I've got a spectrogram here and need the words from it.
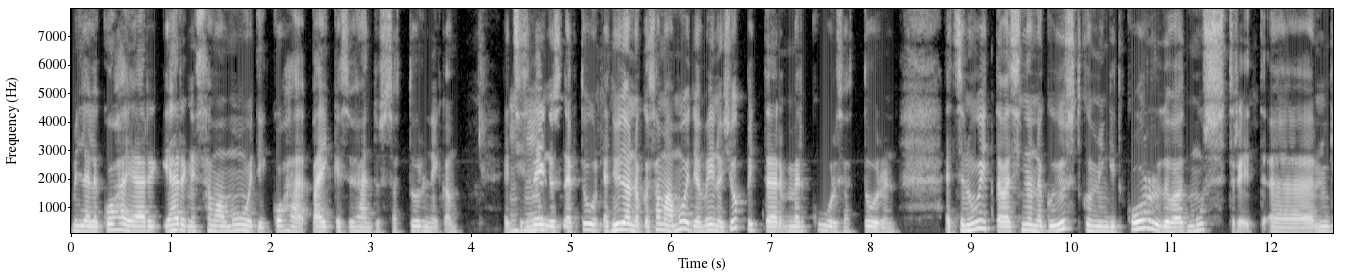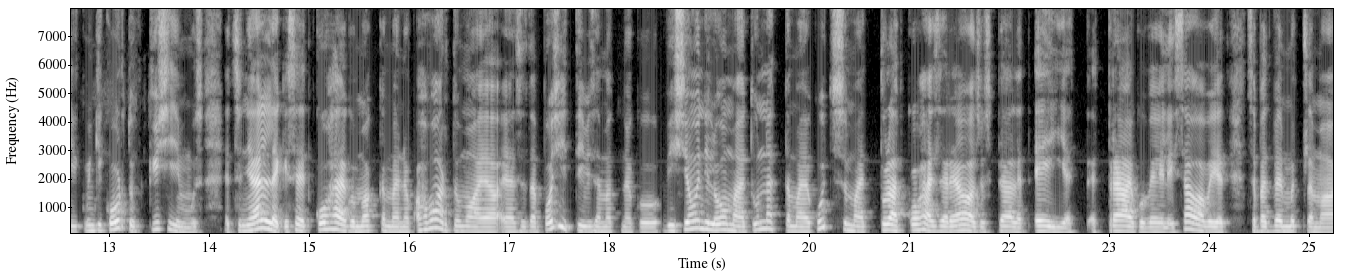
millele kohe järg, järgnes samamoodi kohe päikeseühendus Saturniga et siis mm -hmm. Veenus, Neptuun, et nüüd on nagu samamoodi on Veenus, Jupiter, Merkuur, Saturn. et see on huvitav, et siin on nagu justkui mingid korduvad mustrid äh,, mingi, mingi korduv küsimus, et see on jällegi see, et kohe, kui me hakkame nagu avarduma ja, ja seda positiivsemat nagu visiooni looma ja tunnetama ja kutsuma, et tuleb kohe see reaalsus peale, et ei, et, et praegu veel ei saa või et sa pead veel mõtlema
